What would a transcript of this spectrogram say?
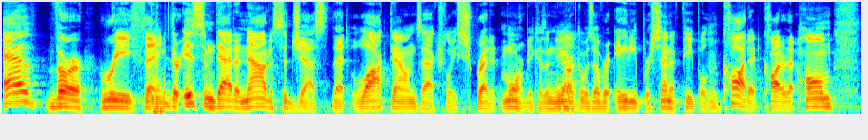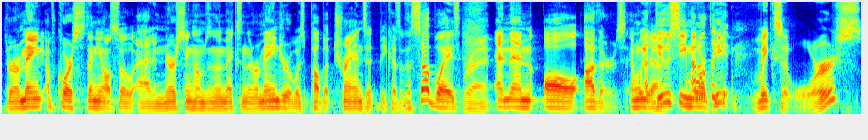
everything. There is some data now to suggest that lockdowns actually spread it more because in New York it was over 80% of people who caught it caught it at home. The remain, of course, then you also add in nursing homes in the mix, and the remainder was public transit because of the subways, Right. and then all others. And we do see more people. makes it worse.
